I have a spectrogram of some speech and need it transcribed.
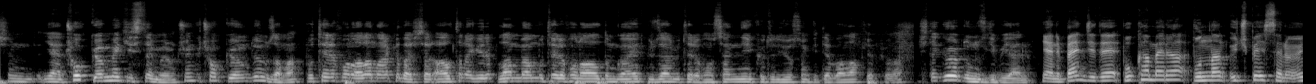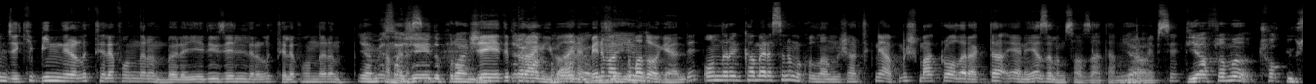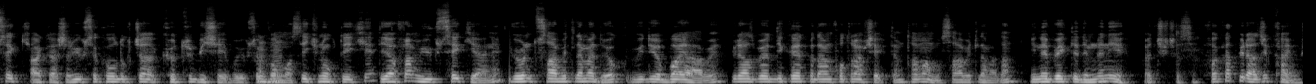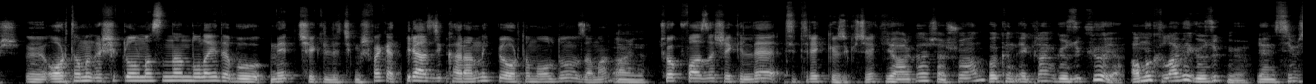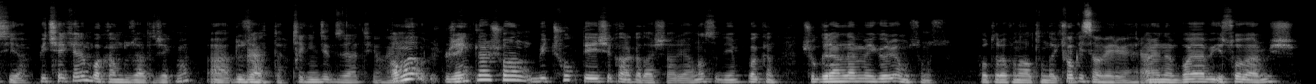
Şimdi yani çok gömmek istemiyorum. Çünkü çok gömdüğüm zaman bu telefonu alan arkadaşlar altına gelip lan ben bu telefonu aldım gayet güzel bir telefon sen niye kötü diyorsun ki diye bana laf yapıyorlar. İşte gördüğünüz gibi yani. Yani bence de bu kamera bundan 3-5 sene önceki 1000 liralık telefonların böyle 750 liralık telefonların Ya mesela Kamerası. J7 Prime gibi. J7 Direkt Prime gibi aklıma aynen geldi, benim aklıma J7. da o geldi. Onların kamerasını mı kullanmış artık ne yapmış? Makro olarak da yani yazılımsal zaten bunların Ya, hepsi. Diyaframı çok yüksek arkadaşlar. Yüksek oldukça kötü bir şey bu yüksek Hı hı. olması. 2.2. Diyafram yüksek yani. Görüntü sabitleme de yok. Video bayağı bir. Biraz böyle dikkat etmeden fotoğraf çektim tamam mı? Sabitlemeden. Yine beklediğimden iyi açıkçası. Fakat birazcık kaymış. Ee, ortamın ışıklı olmasından dolayı da bu net şekilde çıkmış. Fakat birazcık karanlık bir ortam olduğu zaman Aynen. çok fazla şekilde titrek gözükecek. Ya arkadaşlar şu an bakın ekran gözüküyor ya ama klavye gözükmüyor. Yani simsiyah. Bir çekelim bakalım düzeltecek mi? Ha düzeltti. Çekince düzeltiyor. aynen. Ama renkler şu an bir çok değişik arkadaşlar ya. Nasıl diyeyim? Bakın şu grenlenmeyi görüyor musunuz? Fotoğrafın altındaki. çok ISO veriyor herhalde. Aynen bayağı bir ISO vermiş.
